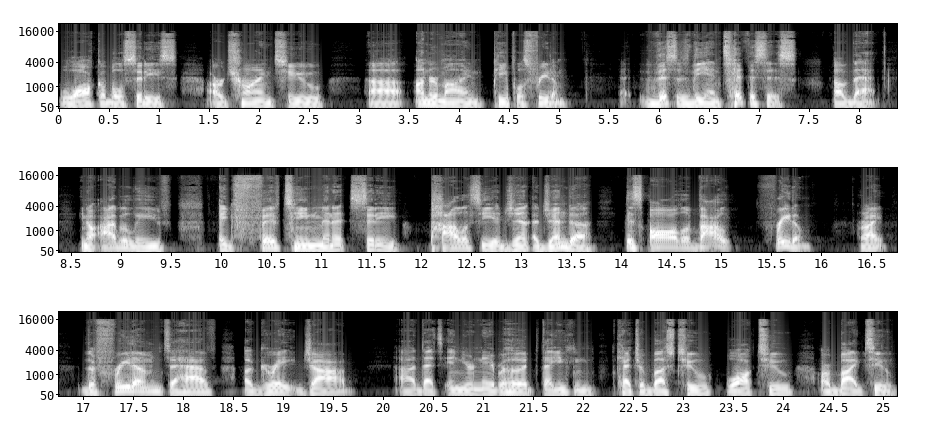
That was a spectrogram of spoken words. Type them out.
walkable cities are trying to uh, undermine people's freedom this is the antithesis of that. You know, I believe a 15 minute city policy agenda is all about freedom, right? The freedom to have a great job uh, that's in your neighborhood that you can catch a bus to, walk to, or bike to.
